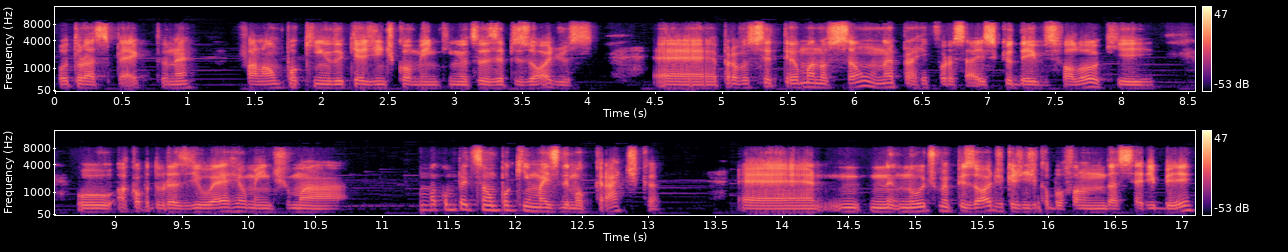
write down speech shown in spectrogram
outro aspecto, né? Falar um pouquinho do que a gente comenta em outros episódios, é, para você ter uma noção, né? Para reforçar isso que o Davis falou, que o, a Copa do Brasil é realmente uma, uma competição um pouquinho mais democrática. É, no último episódio que a gente acabou falando da Série B,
